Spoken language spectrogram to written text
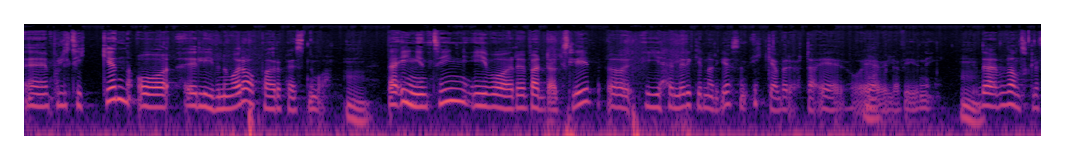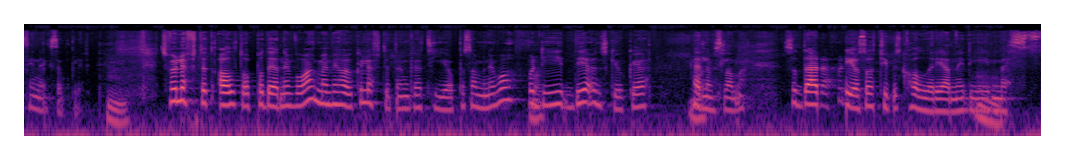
eh, politikken og eh, livene våre opp på europeisk nivå. Mm. Det er ingenting i våre hverdagsliv, og i, heller ikke i Norge, som ikke er berørt av EU og EU-lovgivning. Mm. Det er vanskelig å finne eksempler. Mm. Så vi har løftet alt opp på det nivået, men vi har jo ikke løftet demokratiet opp på samme nivå. fordi det ønsker jo ikke medlemslandet. Så det er derfor de også typisk holder igjen i de mm. mest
